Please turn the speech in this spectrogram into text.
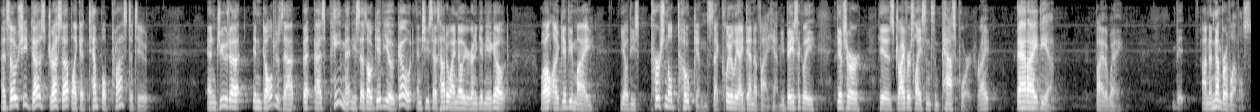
And so she does dress up like a temple prostitute. And Judah indulges that, but as payment, he says, I'll give you a goat. And she says, How do I know you're going to give me a goat? Well, I'll give you my, you know, these personal tokens that clearly identify him. He basically gives her his driver's license and passport, right? Bad idea, by the way, on a number of levels.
